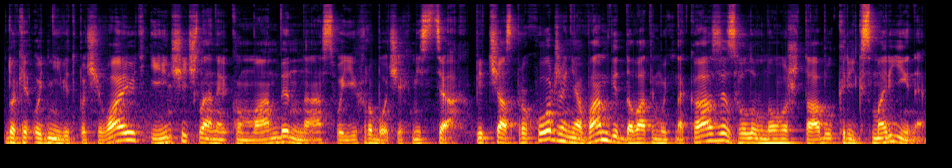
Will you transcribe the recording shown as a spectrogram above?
доки одні відпочивають, інші члени команди на своїх робочих місцях. Під час проходження вам віддаватимуть накази з головного штабу Крікс Маріне.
